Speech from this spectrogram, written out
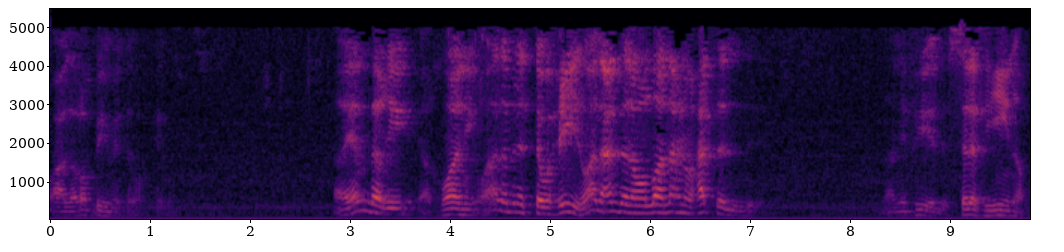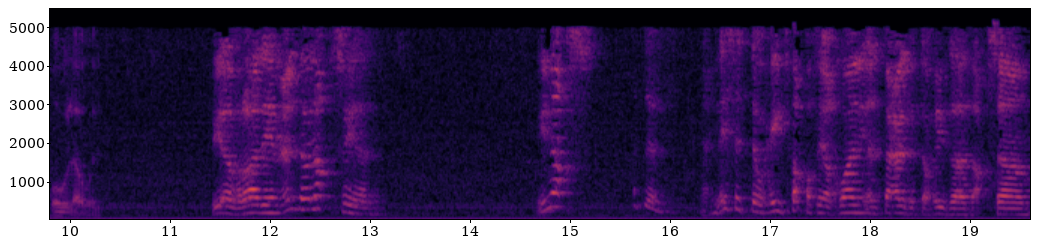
وعلى ربهم يتوكلون. ينبغي يا أخواني وهذا من التوحيد وهذا عندنا والله نحن حتى يعني في السلفيين أقول أو في أفرادهم عنده نقص في هذا. في نقص. يعني ليس التوحيد فقط يا أخواني أن تعرف التوحيد ثلاث أقسام.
